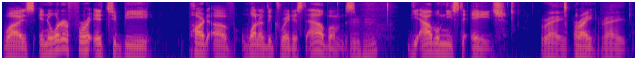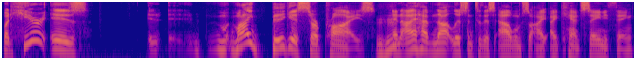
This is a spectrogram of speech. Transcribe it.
Was in order for it to be part of one of the greatest albums, mm-hmm. the album needs to age, Right. right? Right. But here is my biggest surprise, mm-hmm. and I have not listened to this album, so I, I can't say anything.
